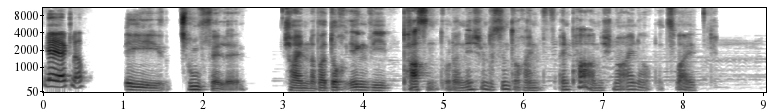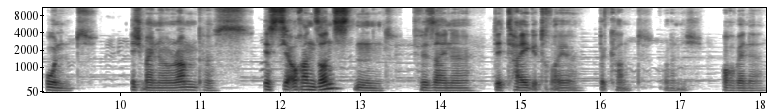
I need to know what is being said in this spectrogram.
Ja, ja, klar. eh Zufälle. Scheinen aber doch irgendwie passend, oder nicht? Und es sind auch ein, ein paar, nicht nur einer oder zwei. Und ich meine, Rumpus ist ja auch ansonsten für seine Detailgetreue bekannt, oder nicht? Auch wenn er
